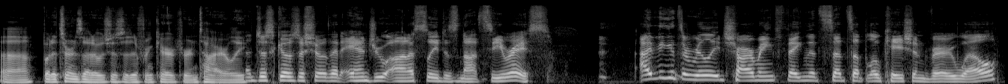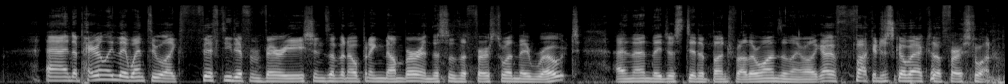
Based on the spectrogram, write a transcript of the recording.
Uh, but it turns out it was just a different character entirely. It just goes to show that Andrew honestly does not see race. I think it's a really charming thing that sets up location very well. And apparently they went through like 50 different variations of an opening number, and this was the first one they wrote. And then they just did a bunch of other ones, and they were like, oh, fuck it, just go back to the first one.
